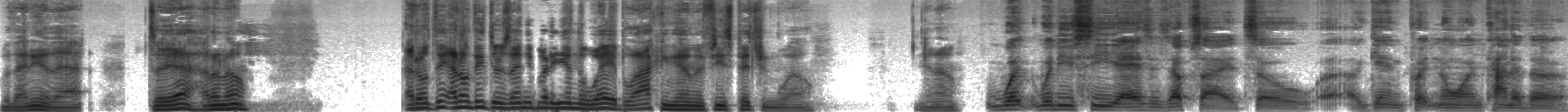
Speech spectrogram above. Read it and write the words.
with any of that. So yeah, I don't know. I don't think I don't think there's anybody in the way blocking him if he's pitching well. You know. What what do you see as his upside? So uh, again, putting on kind of the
